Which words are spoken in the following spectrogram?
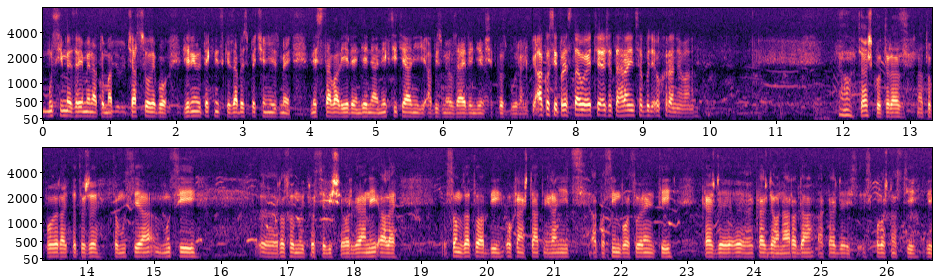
musíme zrejme na to mať času, lebo technické zabezpečenie sme nestávali jeden deň a nechcete ani, aby sme ho za jeden deň všetko zbúrali. Ako si predstavujete, že tá hranica bude ochraňovaná? No, ťažko teraz na to povedať, pretože to musia, musí E, rozhodnúť proste vyššie orgány, ale som za to, aby ochrana štátnych hraníc ako symbol suverenity každé, e, každého národa a každej spoločnosti by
